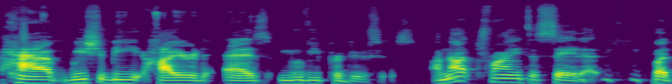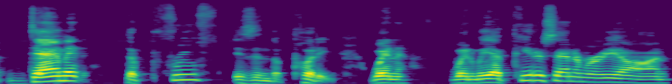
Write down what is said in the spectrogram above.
have we should be hired as movie producers. I'm not trying to say that, but damn it, the proof is in the pudding. When when we have Peter Santa Maria on,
